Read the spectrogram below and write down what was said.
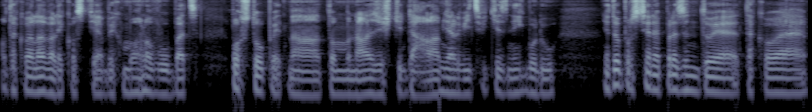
o takovéhle velikosti, abych mohl vůbec postoupit na tom nalezišti dál a měl víc vítězných bodů. Mě to prostě reprezentuje takové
